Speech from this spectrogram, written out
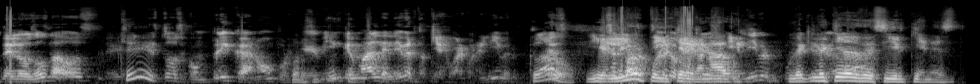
de los dos lados, Sí. esto se complica, ¿no? Por Porque supuesto. bien que mal el Everton quiere jugar con el Liverpool. Claro, Es- y el Liverpool quiere ganar. el Liverpool Le, quiere le quiere ganar. decir quién es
